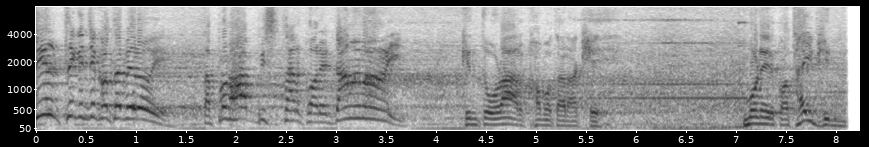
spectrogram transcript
দিল থেকে যে কথা বেরোয়, তা প্রভাব বিস্তার করে, ডানা নাই, কিন্তু ওড়ার ক্ষমতা রাখে। মনের কথাই ভিন্ন।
